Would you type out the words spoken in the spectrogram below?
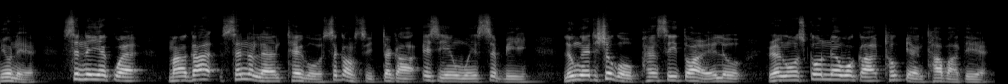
မြို့နယ်စစ်နှစ်ရက်ကွက်မာက12လန်ထဲကိုစစ်ကောင်စီတပ်ကအစရင်ဝင်စစ်ပြီးလူငယ်တချို့ကိုဖမ်းဆီးသွားတယ်လို့ Rangon Scott Network ကထုတ်ပြန်ထားပါသေးတယ်။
